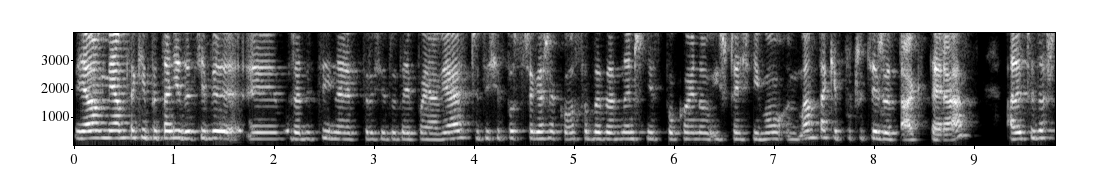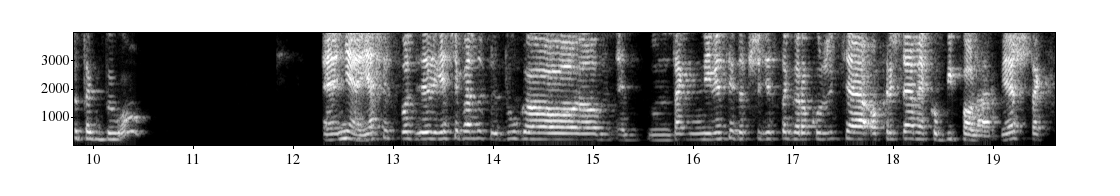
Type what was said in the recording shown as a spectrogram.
Ja miałam takie pytanie do Ciebie y, tradycyjne, które się tutaj pojawia. Czy Ty się postrzegasz jako osobę wewnętrznie spokojną i szczęśliwą? Mam takie poczucie, że tak teraz, ale czy zawsze tak było? E, nie, ja się, ja się bardzo długo, tak mniej więcej do 30 roku życia określałam jako bipolar, wiesz, tak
